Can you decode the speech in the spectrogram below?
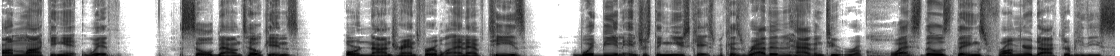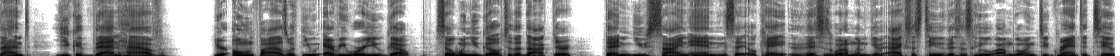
unlocking it with soul bound tokens or non transferable NFTs would be an interesting use case because rather than having to request those things from your doctor PD sent, you could then have your own files with you everywhere you go. So when you go to the doctor, then you sign in and say, okay, this is what I'm going to give access to. This is who I'm going to grant it to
